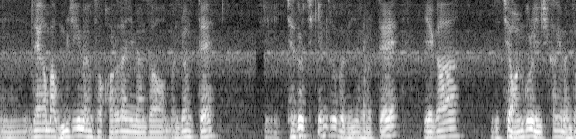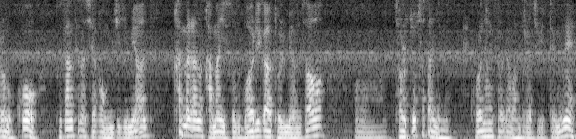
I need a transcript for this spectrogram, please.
음, 내가 막 움직이면서 걸어다니면서 뭐 이럴 때이 제대로 찍기 힘들거든요. 그럴 때 얘가 제 얼굴을 인식하게 만들어 놓고 그 상태에서 제가 움직이면 카메라는 가만히 있어도 머리가 돌면서 어, 저를 쫓아다니는 그런 형태가 만들어지기 때문에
